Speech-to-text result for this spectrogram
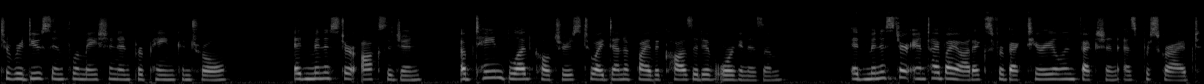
to reduce inflammation and for pain control. Administer oxygen, obtain blood cultures to identify the causative organism, administer antibiotics for bacterial infection as prescribed,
